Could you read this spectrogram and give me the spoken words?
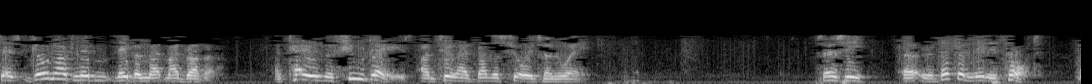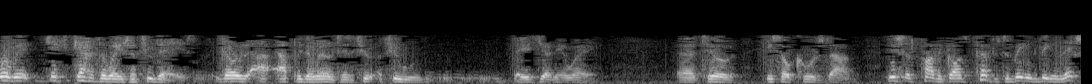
says, "Go now to Laban, Laban my, my brother, and tarry him a few days until thy brother's fury turned away." So see, uh, Rebecca merely thought, well, we just get out of the way for a few days, go up with the relatives a few, a few days journey away, uh, till Esau cools down. This was part of God's purpose to bring to be the next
